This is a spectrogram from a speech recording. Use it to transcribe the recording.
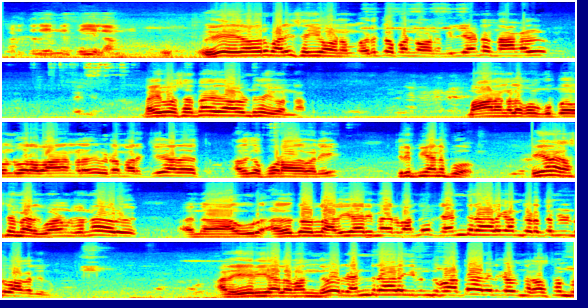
அடுத்தது என்ன செய்யலாம் இதே ஏதோ ஒரு வழி செய்யணும் எடுக்க பண்ணணும் இல்லையாண்டா நாங்கள் பைவோசா தான் ஏதாவது ஒன்று செய்வோம் நாங்கள் வாகனங்களை குப்பை கொண்டு வர வாகனங்களை விட மறைச்சு அதை அதுக்கு போடாத வழி திருப்பி அனுப்புவோம் சரியான கஷ்டமா இருக்கு வேணும்னு சொன்னா ஒரு அந்த ஒரு அதுக்கு உள்ள அதிகாரி மாதிரி வந்து ஒரு ரெண்டு நாளைக்கு அந்த இடத்துல நின்று பார்க்க சொல்லுங்க அந்த ஏரியாவில் வந்து ஒரு ரெண்டு நாளைக்கு இருந்து பார்த்தா அவருக்கு அந்த கஷ்டம்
